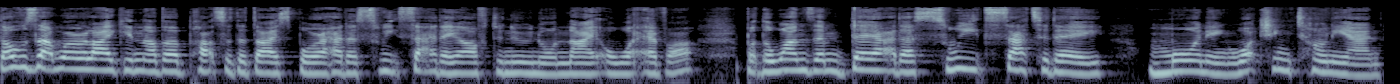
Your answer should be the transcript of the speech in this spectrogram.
those that were like in other parts of the diaspora had a sweet Saturday afternoon or night or whatever. But the ones them there had a sweet Saturday morning watching Toni-Ann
